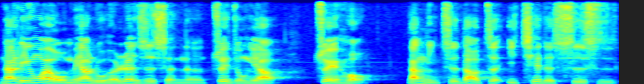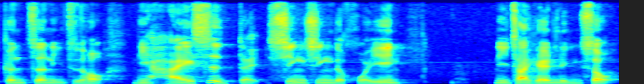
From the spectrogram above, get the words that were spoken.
那另外我们要如何认识神呢？最重要。最后，当你知道这一切的事实跟真理之后，你还是得信心的回应，你才可以领受，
